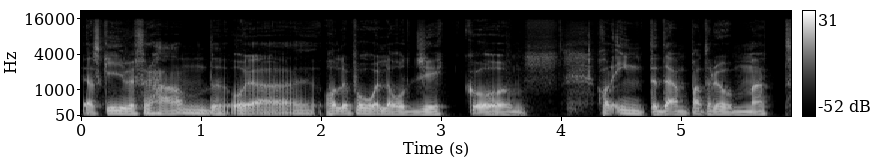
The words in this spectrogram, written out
jag skriver för hand och jag håller på i Logic och har inte dämpat rummet.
